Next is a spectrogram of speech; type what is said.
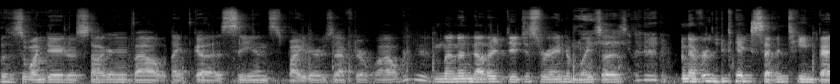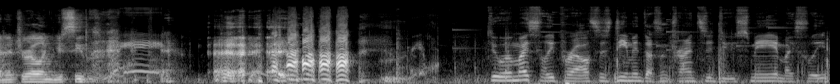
this one dude was talking about like uh, seeing spiders after a while, and then another dude just randomly says, "Whenever you take 17 Benadryl and you see that." Doing my sleep paralysis demon doesn't try and seduce me in my sleep.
